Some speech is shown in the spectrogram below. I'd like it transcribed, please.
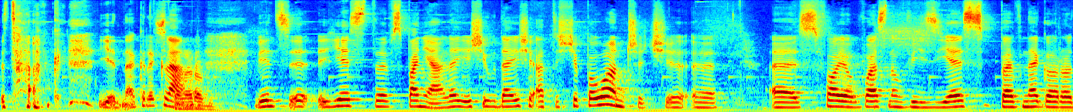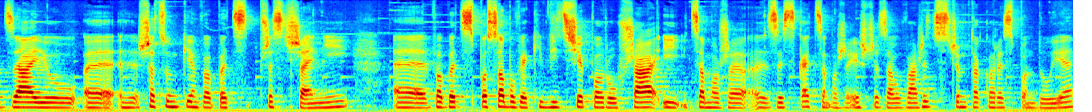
Tak, jednak reklamę. Więc y, jest wspaniale, jeśli udaje się artyście połączyć y, y, swoją własną wizję z pewnego rodzaju szacunkiem wobec przestrzeni, wobec sposobów, w jaki widz się porusza i, i co może zyskać, co może jeszcze zauważyć, z czym to koresponduje.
